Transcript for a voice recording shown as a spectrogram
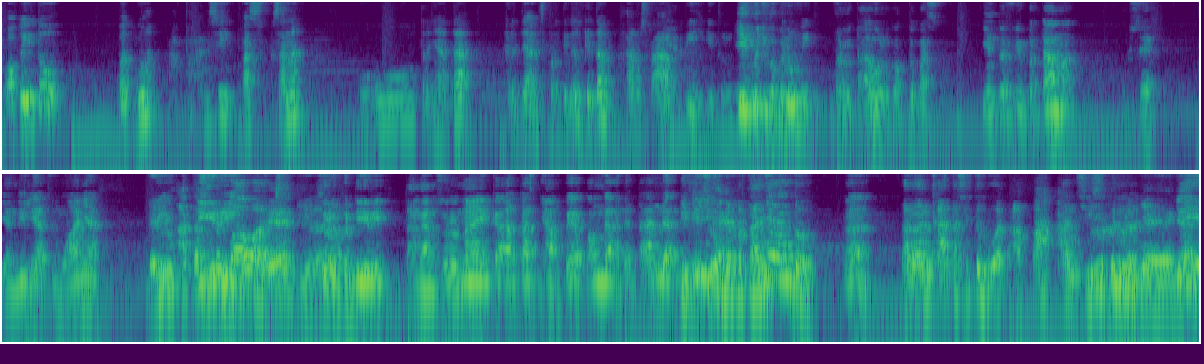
Waktu itu buat gua apaan sih pas ke sana oh ternyata kerjaan seperti ini kita harus rapi gitu loh. Iya, gue juga baru baru tahu loh waktu pas interview pertama. Buset, yang dilihat semuanya dari Suruh atas berdiri. bawah ya gila suruh berdiri, tangan suruh naik ke atas, nyampe apa enggak ada tanda di itu situ. juga ada pertanyaan tuh Nah, tangan ke atas itu buat apaan sih Mm-mm. sebenarnya ya kan? Jadi,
